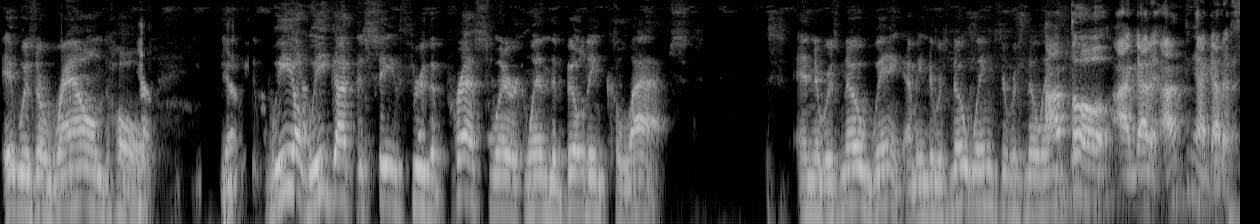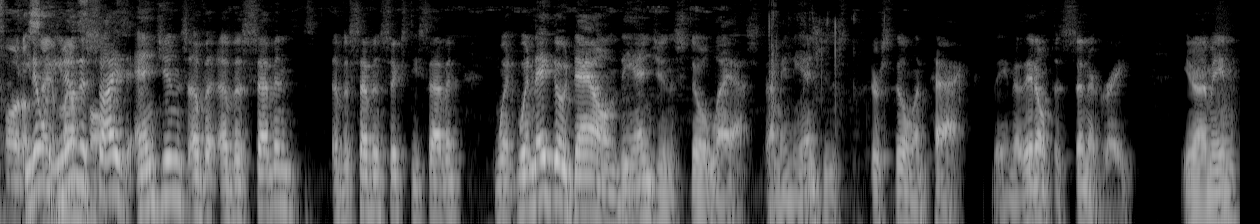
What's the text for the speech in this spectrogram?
it was a round hole. Yep. Yep. We we got to see through the press where when the building collapsed, and there was no wing. I mean, there was no wings. There was no. I thought I got it. I think I got a photo. you know you know the phone. size engines of a, of a seven of a seven sixty seven. When when they go down, the engines still last. I mean, the engines they're still intact. They, you know, they don't disintegrate. You know what I mean?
